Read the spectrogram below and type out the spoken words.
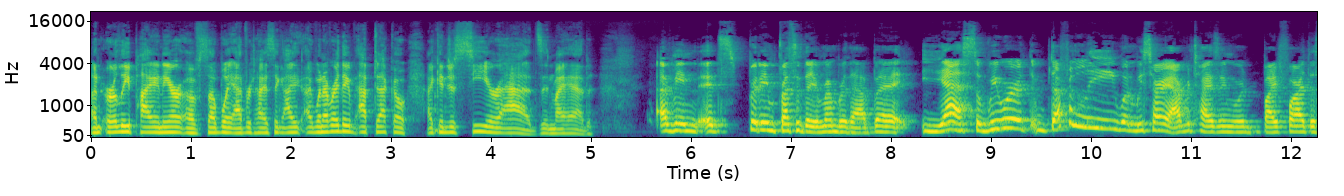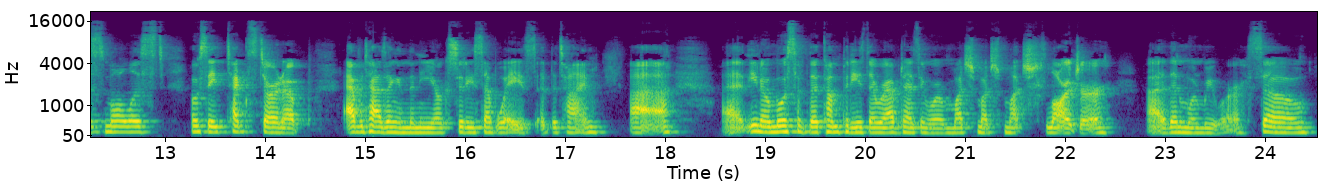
an early pioneer of subway advertising? I, I, whenever I think of AptDeco, I can just see your ads in my head. I mean, it's pretty impressive that you remember that. But yes, so we were definitely when we started advertising, we we're by far the smallest, I would say, tech startup advertising in the New York City subways at the time. Uh, uh, you know, most of the companies that were advertising were much, much, much larger uh, than when we were. So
